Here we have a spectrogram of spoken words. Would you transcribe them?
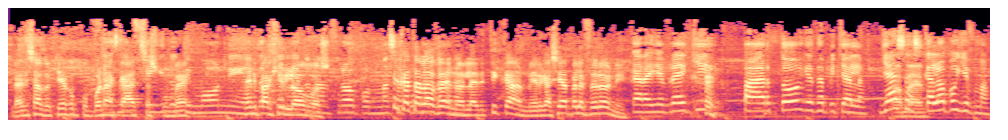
Δηλαδή, Σαββατοκύριακο που μπορεί Θες να να κάτσεις, ας φύγει το πούμε. τιμόνι από δεν τα υπάρχει χέρια των λόγος. ανθρώπων. Μας Δεν ακούμε καταλαβαίνω, τώρα. δηλαδή, τι κάνουν. Η εργασία απελευθερώνει. Καραγευρέκη, πάρτο γιατί θα πει κι άλλα. Γεια Πάμε. σας, καλό απόγευμα.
